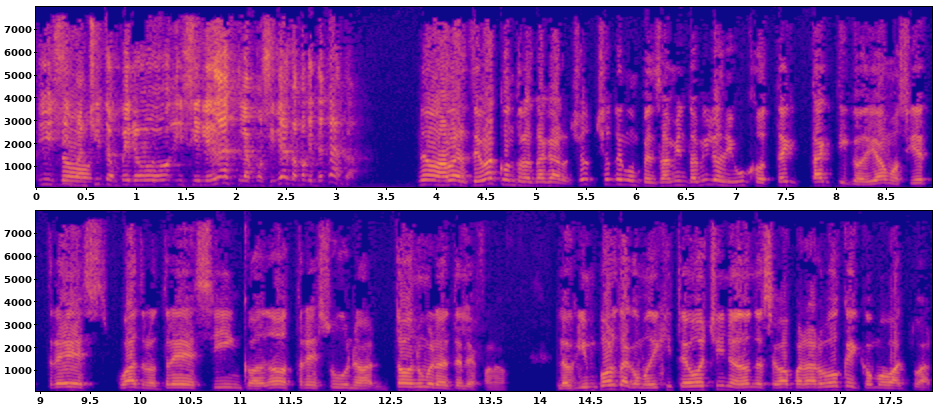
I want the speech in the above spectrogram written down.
Y sí, No. Panchito, pero y si le das la posibilidad, capaz que te ataca. No, a ver, te va a contraatacar. Yo, yo tengo un pensamiento, a mí los dibujos tácticos, digamos, si es 3, 4, 3, 5, 2, 3, 1, todo número de teléfono. Lo que importa, como dijiste vos, Chino, es dónde se va a parar Boca y cómo va a actuar.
